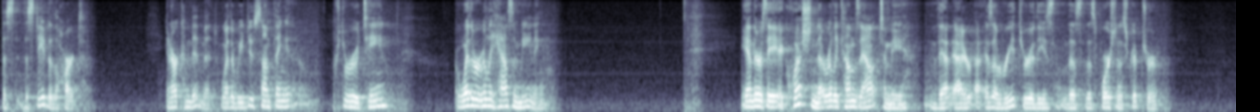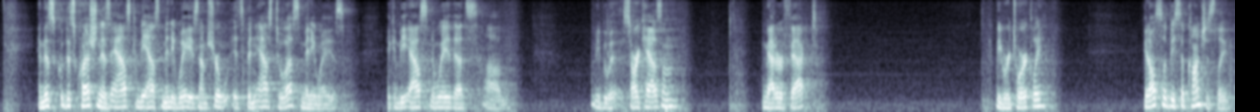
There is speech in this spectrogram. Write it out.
the the state of the heart and our commitment, whether we do something through routine or whether it really has a meaning. And there's a, a, question that really comes out to me that I, as I read through these, this, this portion of Scripture. And this, this question is asked, can be asked many ways. I'm sure it's been asked to us many ways. It can be asked in a way that's um, maybe with sarcasm, matter of fact, be rhetorically. It also be subconsciously.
